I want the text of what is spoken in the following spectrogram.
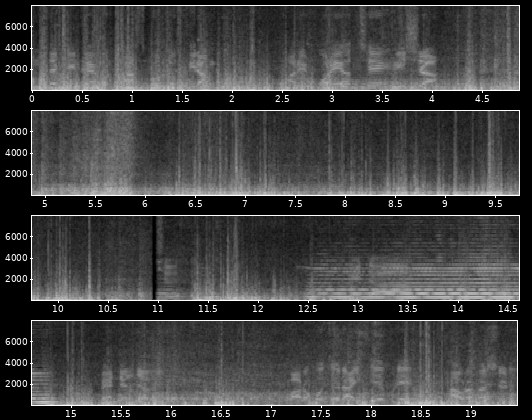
আমাদের ট্রেনটা এখন পাস করল শ্রীরামপুর আর এরপরে হচ্ছে রিসরা এটা প্যান্ডেল যাবে বারো বছর আইসিএফ ব্রেক হাওড়া কাশারি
